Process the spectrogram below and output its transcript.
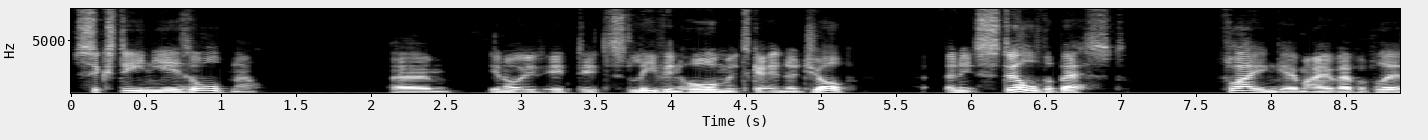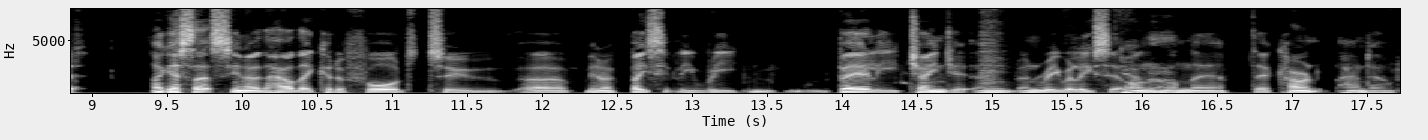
16 years old now. Um, you know, it, it it's leaving home, it's getting a job, and it's still the best flying game I have ever played. I guess that's you know how they could afford to uh, you know basically re- barely change it and, and re-release it Yeah. on, on their, their current handheld.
